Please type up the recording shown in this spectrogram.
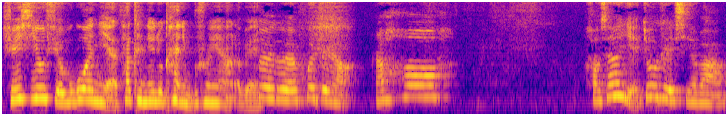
学习又学不过你，他肯定就看你不顺眼了呗。对对，会这样。然后好像也就这些吧，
